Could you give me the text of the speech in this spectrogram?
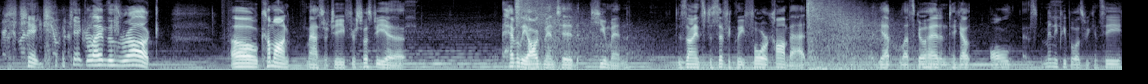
That should let us Can't, I can't climb this rock. Oh, come on, Master Chief. You're supposed to be a heavily augmented human designed specifically for combat. But yep, let's go ahead and take out all as many people as we can see.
